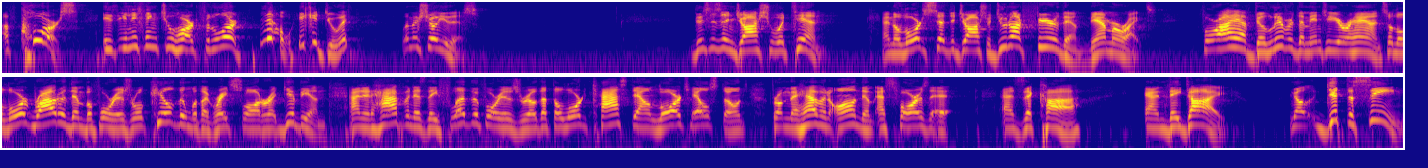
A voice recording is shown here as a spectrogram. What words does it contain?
Of course. Is anything too hard for the Lord? No, He could do it. Let me show you this. This is in Joshua 10. And the Lord said to Joshua, Do not fear them, the Amorites, for I have delivered them into your hand. So the Lord routed them before Israel, killed them with a great slaughter at Gibeon. And it happened as they fled before Israel that the Lord cast down large hailstones from the heaven on them as far as, as Azekah, and they died. Now, get the scene.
